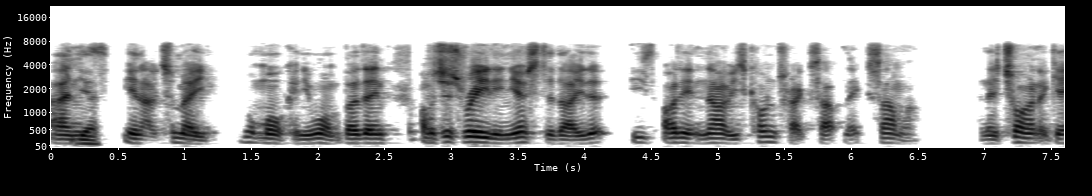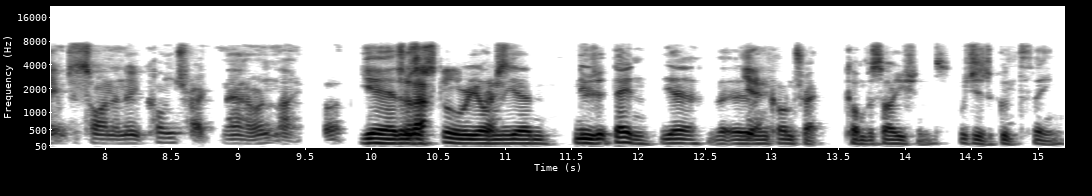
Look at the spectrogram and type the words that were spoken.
And Yeah. you know, to me, what more can you want? But then I was just reading yesterday that he's I didn't know his contract's up next summer, and they're trying to get him to sign a new contract now, aren't they? But Yeah, So there's a story on the um, news at Den. Yeah, that are Yeah. in contract conversations, which is a good thing.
